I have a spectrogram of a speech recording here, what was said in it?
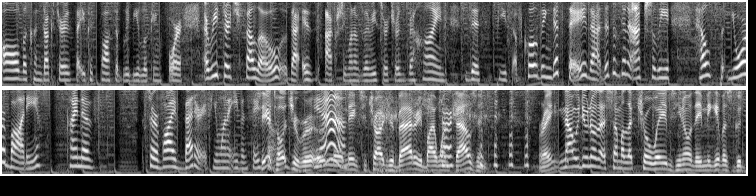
all the conductors that you could possibly be looking for. A research fellow that is actually one of the researchers behind this piece of clothing did say that this is going to actually help your body kind of survive better if you want to even say so. See, so. I told you, Yeah. it makes you charge your battery by 1,000, right? Now, we do know that some electro waves, you know, they may give us good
